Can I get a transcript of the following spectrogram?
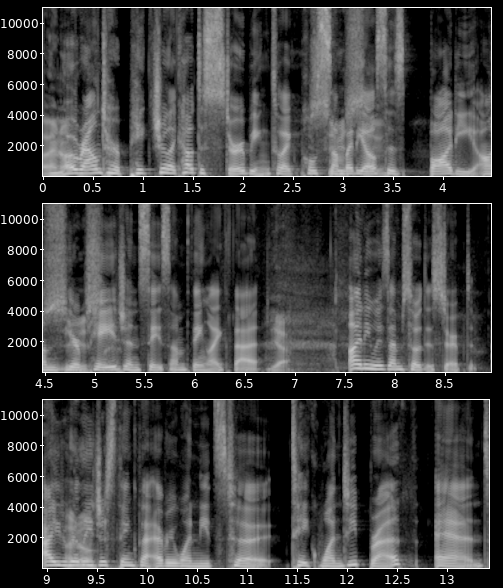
I around her picture. Like, how disturbing to like post somebody else's body on your page and say something like that. Yeah. Anyways, I'm so disturbed. I really know. just think that everyone needs to take one deep breath and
